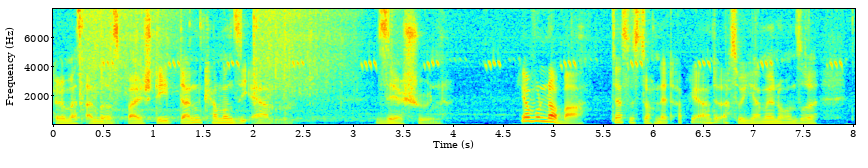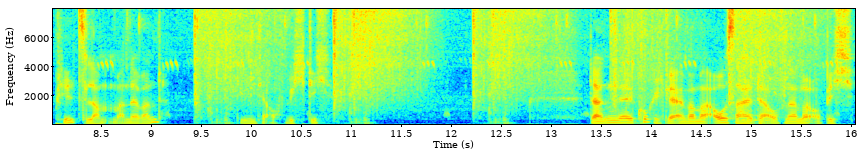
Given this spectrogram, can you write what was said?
irgendwas anderes beisteht. Dann kann man sie ernten. Sehr schön. Ja, wunderbar. Das ist doch nett abgeerntet. Achso, hier haben wir noch unsere Pilzlampen an der Wand. Die sind ja auch wichtig. Dann äh, gucke ich gleich einfach mal außerhalb der Aufnahme, ob ich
